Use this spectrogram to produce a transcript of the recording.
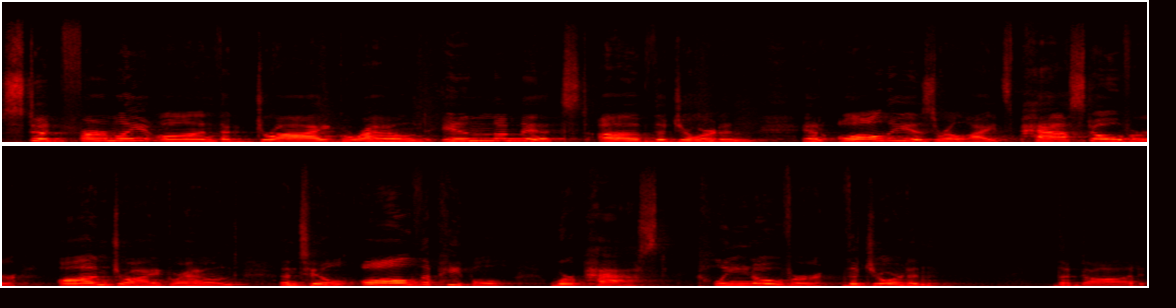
stood firmly on the dry ground in the midst of the Jordan and all the Israelites passed over on dry ground until all the people were passed clean over the Jordan, the God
